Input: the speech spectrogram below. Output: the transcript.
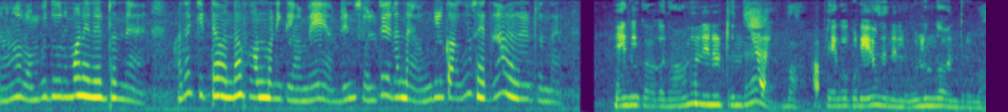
நான் ரொம்ப தூரமா நின்னுட்டு இருந்தேன் அதான் கிட்ட வந்தா ஃபோன் பண்ணிக்கலாமே அப்படின்னு சொல்லிட்டு இருந்தேன். உங்களுக்காகவும் சேர்த்து தான் நின்னுட்டு இருந்தேன் எங்களுக்காக தானே நின்றுட்டு இருந்த வா அப்ப எங்க கூடயே வந்து நில்லு ஒழுங்கா வந்துருவா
